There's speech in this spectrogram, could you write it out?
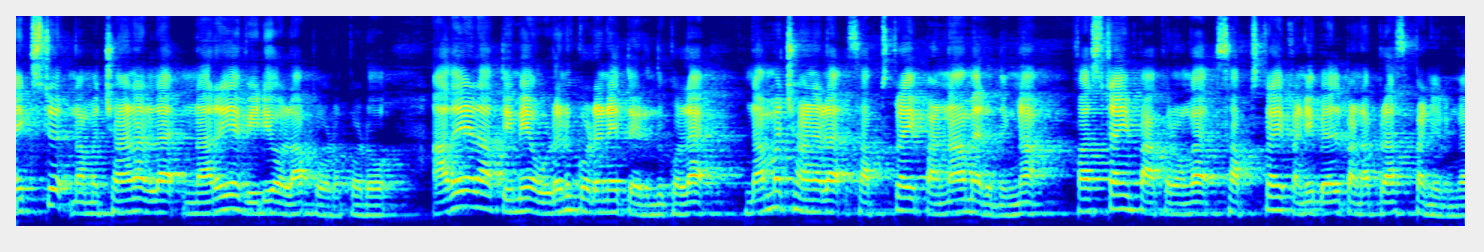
நெக்ஸ்ட்டு நம்ம சேனலில் நிறைய வீடியோலாம் போடப்படும். அதை எல்லாத்தையுமே உடனுக்குடனே தெரிந்து கொள்ள நம்ம சேனலை சப்ஸ்கிரைப் பண்ணாமல் இருந்தீங்கன்னா ஃபஸ்ட் டைம் பார்க்குறவங்க சப்ஸ்கிரைப் பண்ணி பெல் பண்ண ப்ரெஸ் பண்ணிடுங்க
